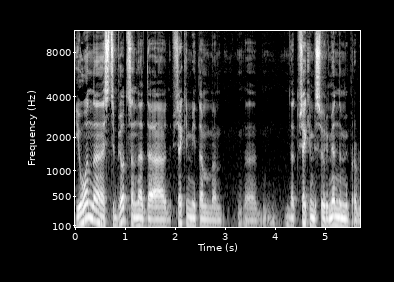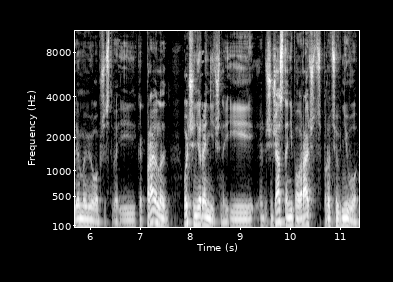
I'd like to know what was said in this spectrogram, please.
и он стебется над всякими там над всякими современными проблемами общества. И, как правило, очень иронично. И очень часто они поворачиваются против него.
